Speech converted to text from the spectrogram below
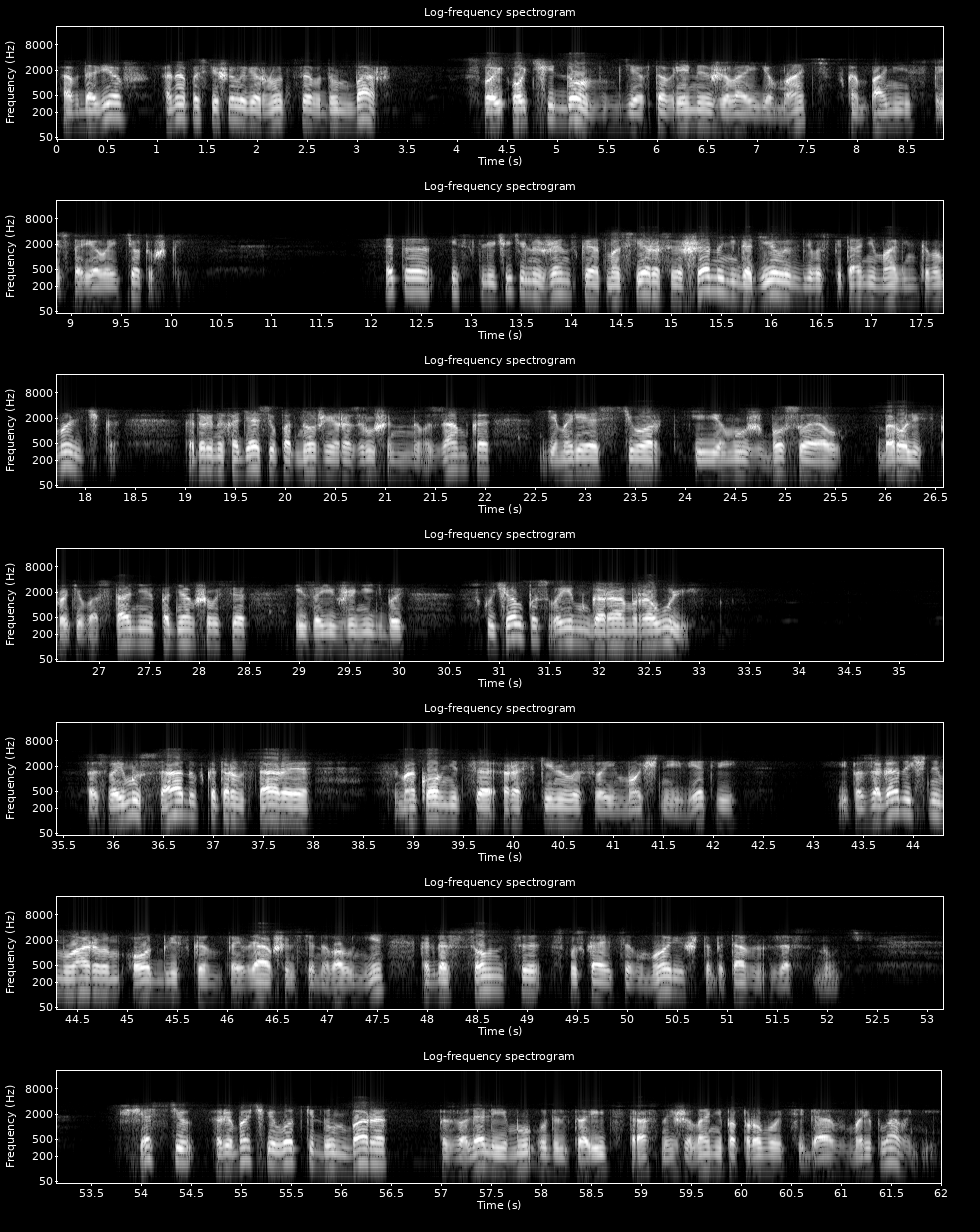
Овдовев, она поспешила вернуться в Дунбар, свой отчий дом, где в то время жила ее мать в компании с престарелой тетушкой. Эта исключительно женская атмосфера совершенно не годилась для воспитания маленького мальчика, который, находясь у подножия разрушенного замка, где Мария Стюарт и ее муж Босуэлл боролись против восстания, поднявшегося из-за их женитьбы, скучал по своим горам Рауль, по своему саду, в котором старая смоковница раскинула свои мощные ветви, и по загадочным муаровым отблескам, появлявшимся на волне, когда солнце спускается в море, чтобы там заснуть счастью, рыбачьи лодки Дунбара позволяли ему удовлетворить страстное желание попробовать себя в мореплавании.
